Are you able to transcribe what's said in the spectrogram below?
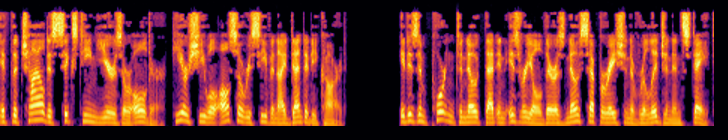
If the child is 16 years or older, he or she will also receive an identity card. It is important to note that in Israel there is no separation of religion and state.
